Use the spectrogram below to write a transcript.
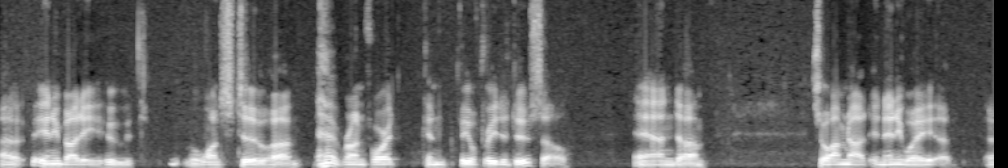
Uh, anybody who wants to uh, run for it can feel free to do so. And um, so I'm not in any way uh,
